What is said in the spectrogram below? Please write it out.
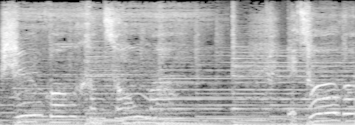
时光很匆忙，别错过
